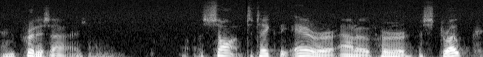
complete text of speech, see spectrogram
and criticized, sought to take the error out of her stroke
